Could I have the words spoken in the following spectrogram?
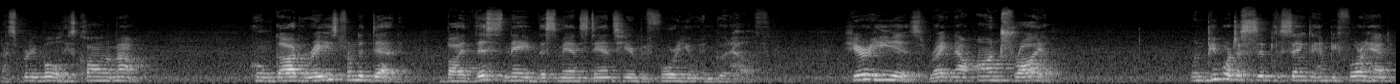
that's pretty bold, he's calling them out, whom God raised from the dead, by this name this man stands here before you in good health. Here he is, right now, on trial. When people are just simply saying to him beforehand,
